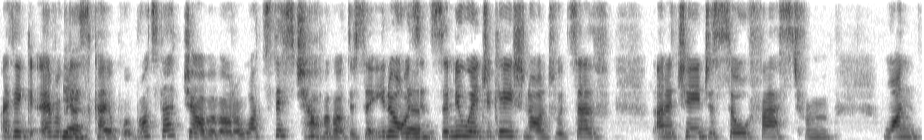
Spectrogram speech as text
I think everybody's yeah. kind of what's that job about or what's this job about? This you know, it's yeah. it's a new education all to itself, and it changes so fast from one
